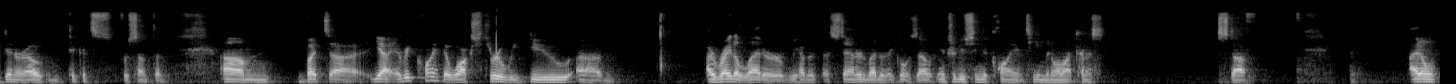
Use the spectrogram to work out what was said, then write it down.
dinner out and tickets for something. Um, but uh, yeah, every client that walks through, we do. Um, I write a letter. We have a, a, standard letter that goes out introducing the client team and all that kind of stuff. I don't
